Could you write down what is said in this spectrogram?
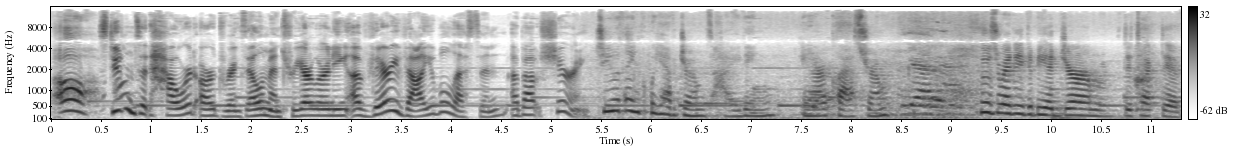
Oh, Students at Howard R. Driggs Elementary are learning a very valuable lesson about sharing. do you think we have germs hiding in our classroom? Yes. Who's ready to be a germ detective?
